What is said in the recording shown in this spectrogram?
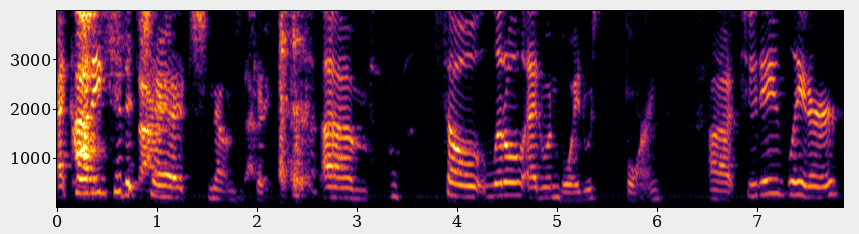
According Ouch, to the sorry. church. No, I'm just Sorry. kidding. Um, so little Edwin Boyd was born. Uh, two days later,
